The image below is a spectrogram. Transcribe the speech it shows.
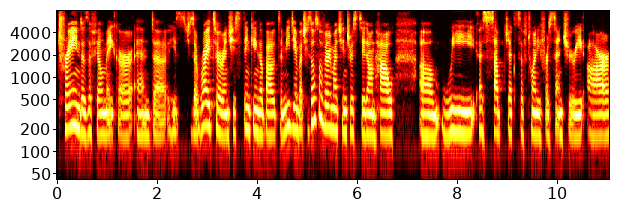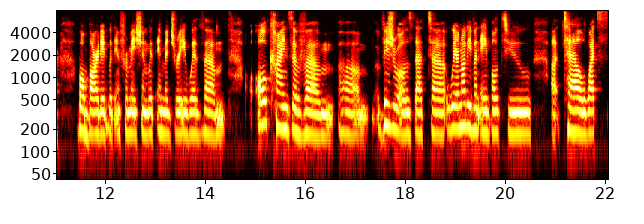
trained as a filmmaker and uh, she's a writer and she's thinking about the medium but she's also very much interested on how um, we as subjects of 21st century are bombarded with information with imagery with um, all kinds of um, um, visuals that uh, we're not even able to uh, tell what's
